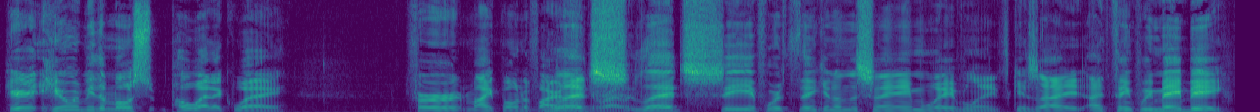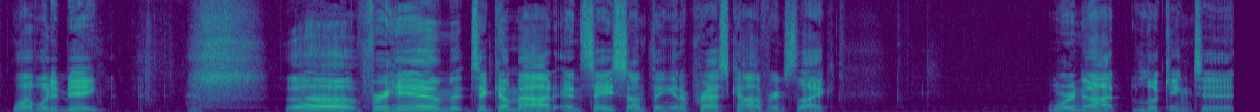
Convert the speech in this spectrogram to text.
here here would be the most poetic way for Mike Bonafire. Let's let's see if we're thinking on the same wavelength because I I think we may be. What would it be? Uh, for him to come out and say something in a press conference like, "We're not looking to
